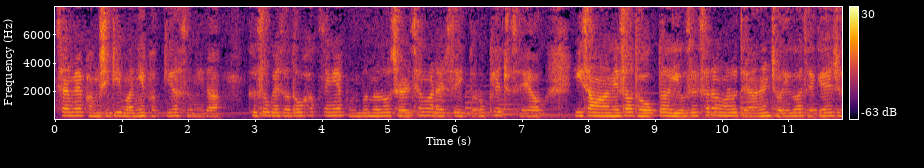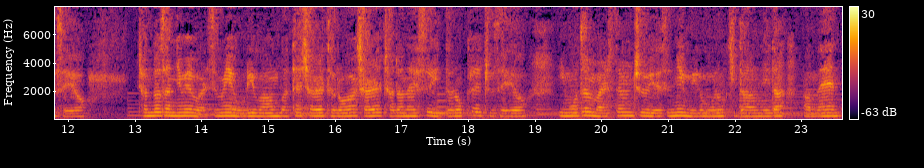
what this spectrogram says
삶의 방식이 많이 바뀌었습니다. 그 속에서도 학생의 본분으로 잘 생활할 수 있도록 해주세요. 이 상황에서 더욱더 이웃을 사랑으로 대하는 저희가 되게 해주세요. 전도사님의 말씀이 우리 마음밭에 잘 들어와 잘 자라날 수 있도록 해주세요. 이 모든 말씀 주 예수님 이름으로 기도합니다. 아멘.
